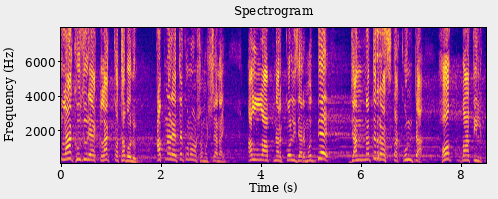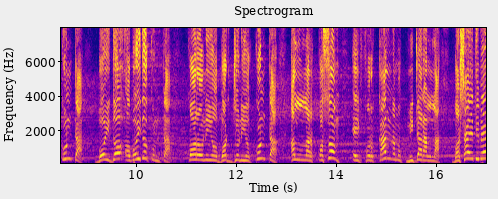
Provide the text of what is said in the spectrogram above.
লাখ হুজুর এক লাখ কথা বলুক। আপনার এতে কোনো সমস্যা নাই। আল্লাহ আপনার কলিজার মধ্যে জান্নাতের রাস্তা কোনটা? হক বাতিল কোনটা? বৈধ, অবৈধ কোনটা? করণীয়, বর্জনীয় কোনটা? আল্লাহর কসম, এই ফোরকান নামক মিটার আল্লাহ বসায় দিবে,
